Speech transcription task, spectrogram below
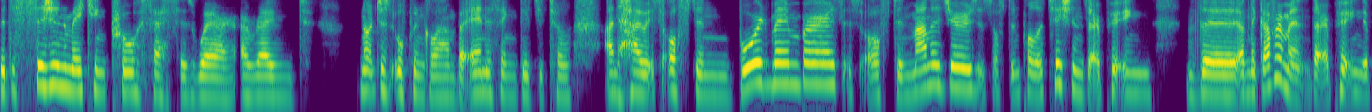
the decision-making processes were around not just open glam but anything digital and how it's often board members it's often managers it's often politicians that are putting the and the government that are putting the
